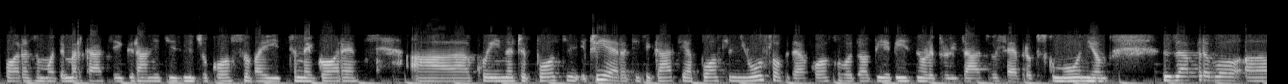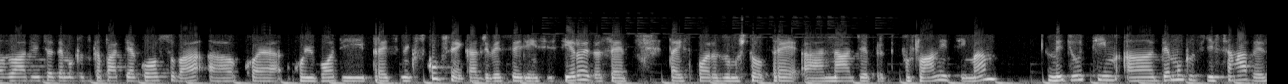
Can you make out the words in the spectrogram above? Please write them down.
sporazum o demarkaciji granice između Kosova i Crne Gore, a, koji inače posljednji, čija je ratifikacija posljednji uslov da Kosovo dobije viznu liberalizaciju sa Evropskom unijom. Zapravo a, vladajuća demokratska partija Kosova a, koja, koju vodi predsjednik Skupštine Kadri Veselje insistirao je da se taj sporazum što pre a, nađe pred poslanicima imán Međutim, Demokratski savez,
